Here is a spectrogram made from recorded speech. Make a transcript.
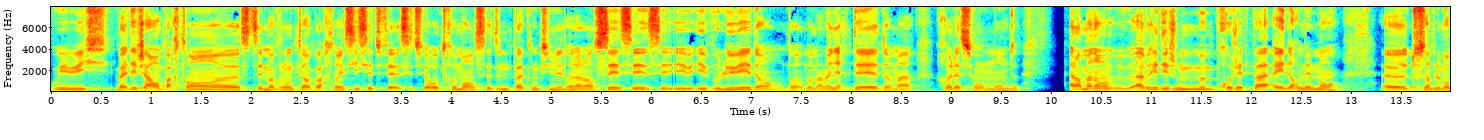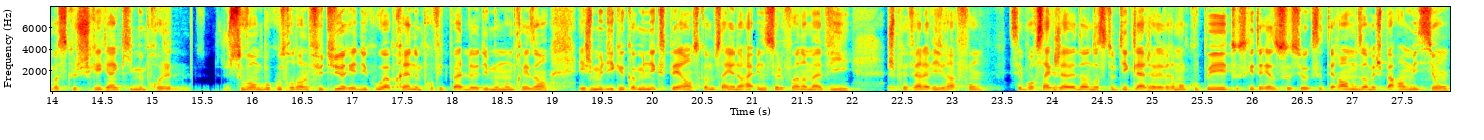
Oui, oui. Bah déjà, en partant, euh, c'était ma volonté en partant ici, c'est de, faire, de faire autrement, c'est de ne pas continuer dans la lancée, c'est évoluer dans, dans, ma manière d'être, dans ma relation au monde. Alors maintenant, à vrai dire, je ne me projette pas énormément, euh, tout simplement parce que je suis quelqu'un qui me projette souvent beaucoup trop dans le futur et du coup après ne profite pas du moment présent. Et je me dis que comme une expérience comme ça, il y en aura une seule fois dans ma vie, je préfère la vivre à fond. C'est pour ça que j'avais dans, cette optique-là, j'avais vraiment coupé tout ce qui était réseaux sociaux, etc. en me disant mais je pars en mission.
